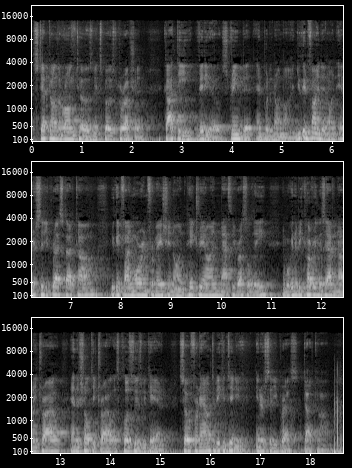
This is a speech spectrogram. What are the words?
stepped on the wrong toes and exposed corruption got the video, streamed it, and put it online. You can find it on innercitypress.com. You can find more information on Patreon, Matthew Russell Lee, and we're going to be covering this Avenatti trial and the Schulte trial as closely as we can. So for now, to be continued, innercitypress.com.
